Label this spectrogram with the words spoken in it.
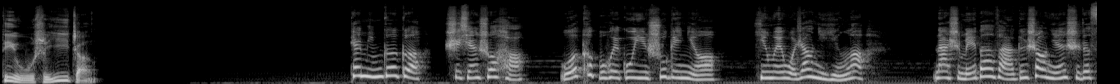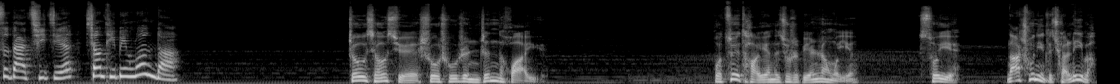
第五十一章，天明哥哥，事先说好，我可不会故意输给你哦，因为我让你赢了，那是没办法跟少年时的四大奇杰相提并论的。周小雪说出认真的话语。我最讨厌的就是别人让我赢，所以拿出你的全力吧。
